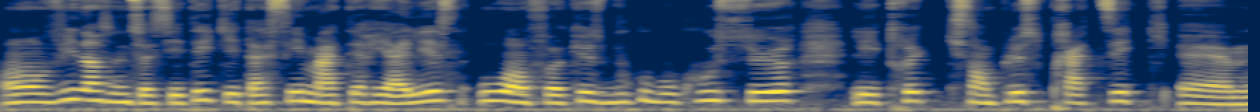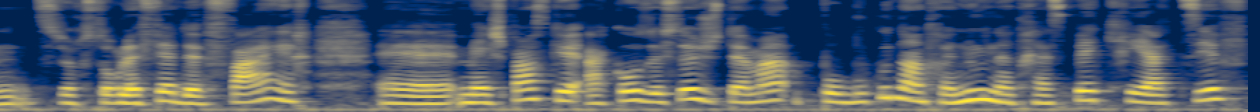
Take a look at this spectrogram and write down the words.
On vit dans une société qui est assez matérialiste où on focus beaucoup, beaucoup sur les trucs qui sont plus pratiques, euh, sur, sur le fait de faire. Euh, mais je pense qu'à cause de ça, justement, pour beaucoup d'entre nous, notre aspect créatif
